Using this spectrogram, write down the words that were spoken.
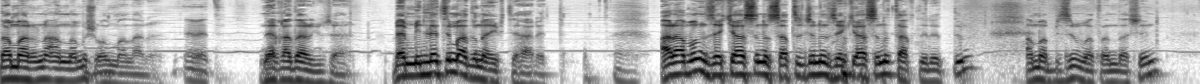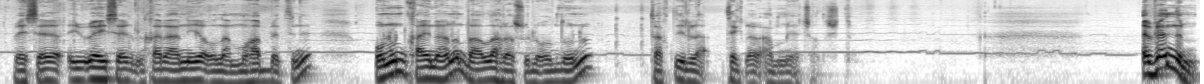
damarını anlamış olmaları. Evet. Ne kadar güzel. Ben milletim adına iftihar ettim. Evet. Arap'ın zekasını, satıcının zekasını takdir ettim. Ama bizim vatandaşın Veysel, Karani'ye olan muhabbetini onun kaynağının da Allah Resulü olduğunu takdirle tekrar anmaya çalıştım. Efendim,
